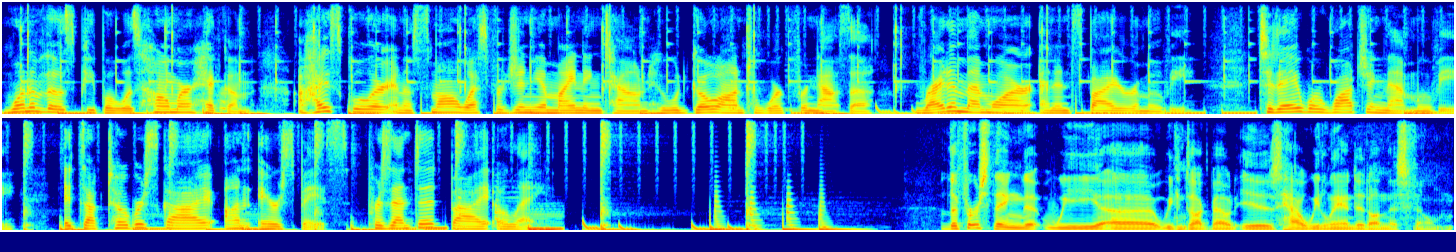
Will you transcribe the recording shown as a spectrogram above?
One of those people was Homer Hickam, a high schooler in a small West Virginia mining town who would go on to work for NASA, write a memoir, and inspire a movie. Today we're watching that movie. It's October Sky on Airspace, presented by Olay. The first thing that we uh, we can talk about is how we landed on this film.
